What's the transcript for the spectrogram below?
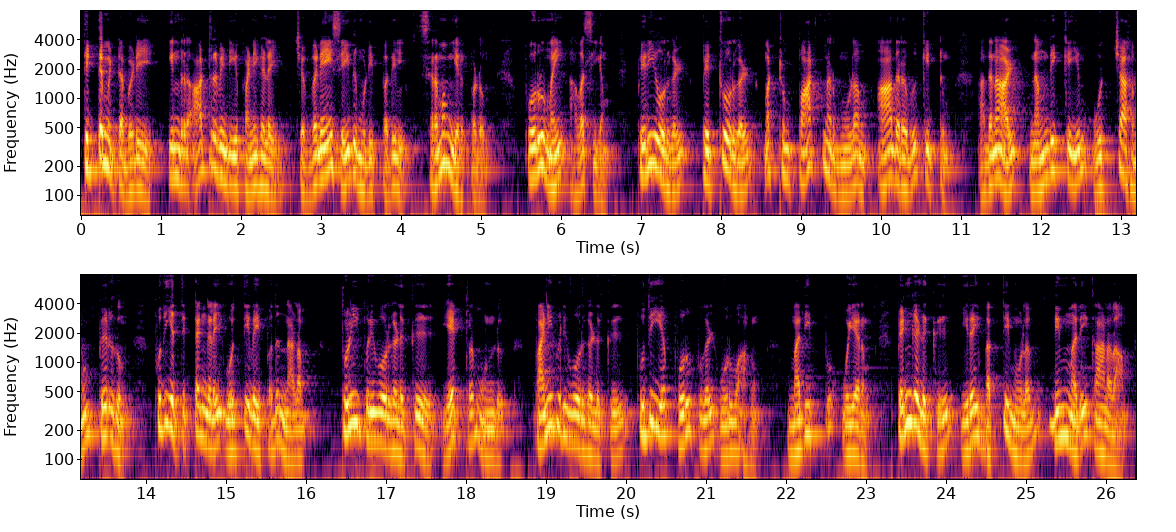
திட்டமிட்டபடி இன்று ஆற்ற வேண்டிய பணிகளை செவ்வனே செய்து முடிப்பதில் சிரமம் ஏற்படும். பொறுமை அவசியம். பெரியோர்கள் பெற்றோர்கள் மற்றும் பார்ட்னர் மூலம் ஆதரவு கிட்டும். அதனால் நம்பிக்கையும் உற்சாகமும் பெருகும். புதிய திட்டங்களை ஒத்திவைப்பது நலம். தொழில் புரிவோர்களுக்கு ஏற்றம் உண்டு. பணிபுரிவோர்களுக்கு புதிய பொறுப்புகள் உருவாகும். மதிப்பு உயரும். பெண்களுக்கு இறை பக்தி மூலம் நிம்மதி காணலாம்.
